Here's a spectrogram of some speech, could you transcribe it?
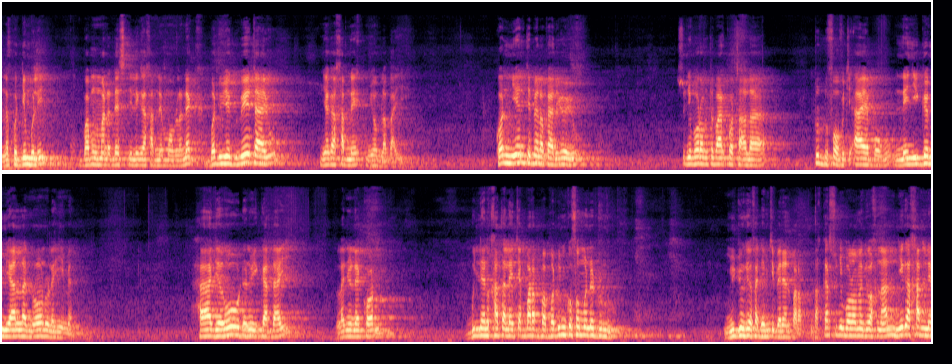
na ko dimbali ba mu mën a des ci li nga xam ne moom la nekk ba du yëg wéetaayu ña nga xam ne la bàyyi. Kon ñeenti melokaan yooyu suñu borom tabaaraka wa taala tudd foofu ci aaya boobu ne ñi gëm yàlla noonu la ñuy mel. Xaajaru dañuy gàddaay la ñu nekkoon buñ leen xatalee ca barab ba ba duñ ko fa mën a dund ñu jógee fa dem ci beneen barab. Ndax kat suñu boroom a ngi wax naan ñi nga xam ne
